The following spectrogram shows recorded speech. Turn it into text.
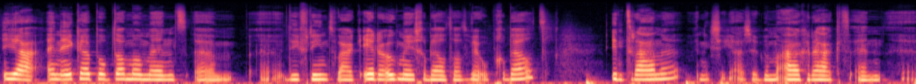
Ja, en ik heb op dat moment ehm, eh, die vriend waar ik eerder ook mee gebeld had, weer opgebeld. In tranen. En ik zeg, ja, ze hebben me aangeraakt en eh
